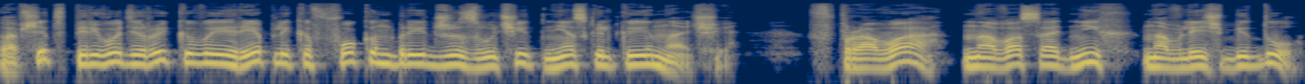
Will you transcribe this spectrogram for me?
Вообще-то в переводе Рыковой реплика Фоконбриджа звучит несколько иначе. «В права на вас одних навлечь беду»,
